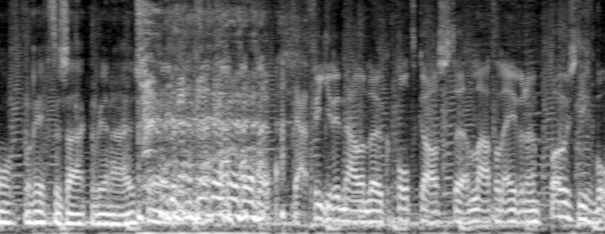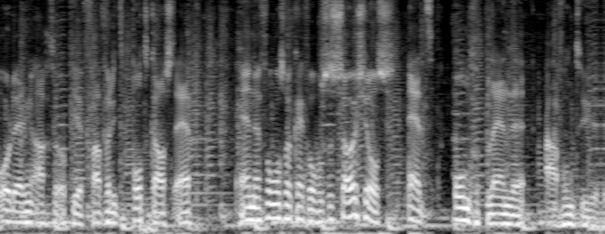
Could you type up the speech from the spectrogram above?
ongerichte, zaken weer naar huis. Eh, Ja, vind je dit nou een leuke podcast? Eh, laat dan even een positieve beoordeling achter op je favoriete podcast app. En volg ons ook even op onze socials. Ongeplande Avonturen.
